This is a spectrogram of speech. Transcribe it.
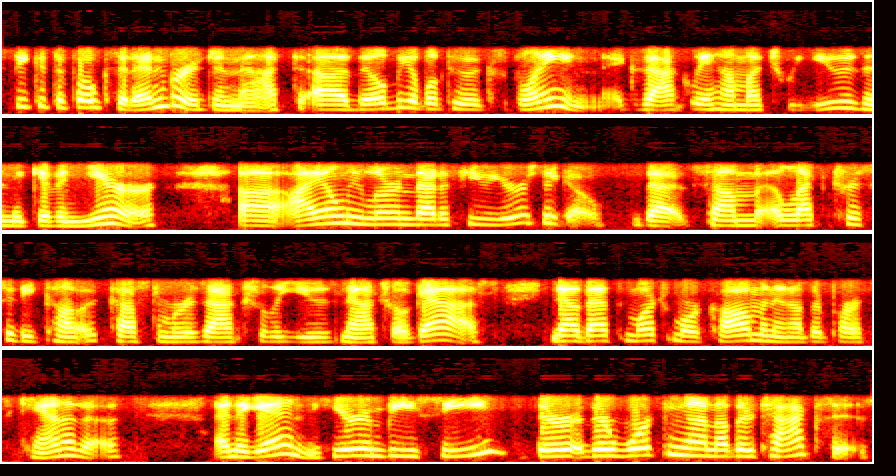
speak with the folks at Enbridge in that, uh, they'll be able to explain exactly how much we use in a given year. Uh, I only learned that a few years ago that some electricity co- customers actually use natural gas. Now that's much more common in other parts of Canada. And again, here in BC, they're they're working on other taxes.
